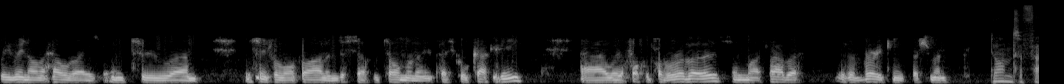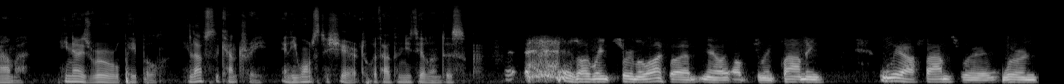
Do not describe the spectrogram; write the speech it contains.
We went on a holidays into um, the central North Island, just south of Taumarunui, a place called Kakahi, uh, where the Whakapapa River is, and my father was a very keen fisherman. Don's a farmer. He knows rural people. He loves the country, and he wants to share it with other New Zealanders. As I went through my life, I, you know, obviously went farming. Where our farms were, were in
